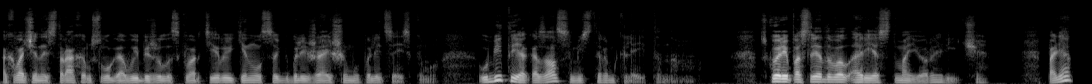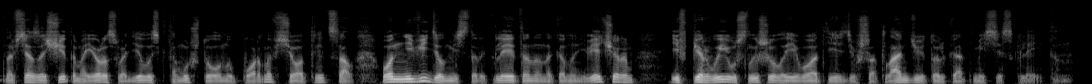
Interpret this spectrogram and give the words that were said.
Охваченный страхом, слуга выбежал из квартиры и кинулся к ближайшему полицейскому. Убитый оказался мистером Клейтоном. Вскоре последовал арест майора Рича. Понятно, вся защита майора сводилась к тому, что он упорно все отрицал. Он не видел мистера Клейтона накануне вечером и впервые услышал о его отъезде в Шотландию только от миссис Клейтон.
